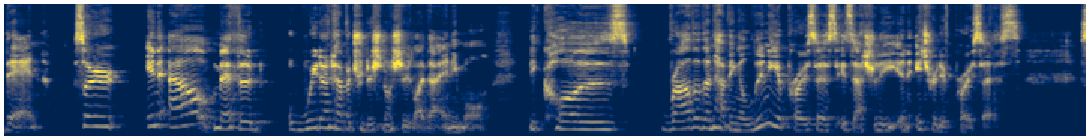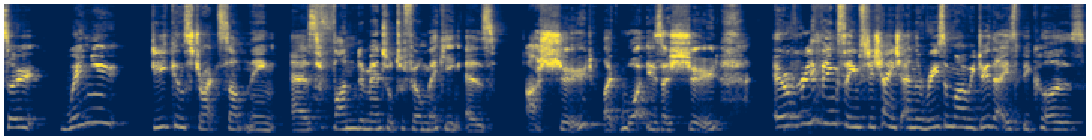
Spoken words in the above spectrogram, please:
then. So in our method, we don't have a traditional shoot like that anymore because rather than having a linear process, it's actually an iterative process. So when you deconstruct something as fundamental to filmmaking as a shoot, like what is a shoot, everything seems to change. And the reason why we do that is because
